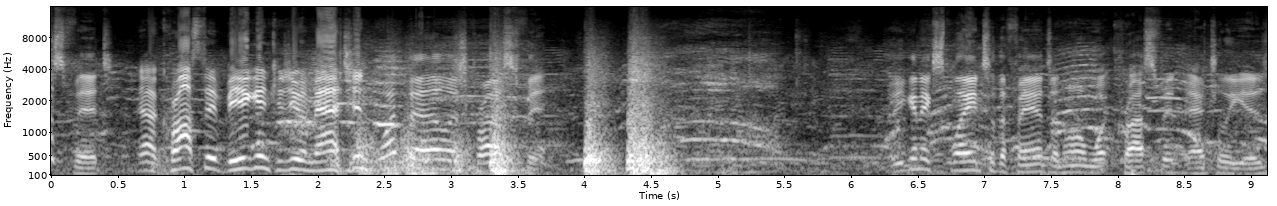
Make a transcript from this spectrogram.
CrossFit. Yeah, CrossFit vegan. Could you imagine? What the hell is CrossFit? Are you going to explain to the fans at home what CrossFit actually is?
